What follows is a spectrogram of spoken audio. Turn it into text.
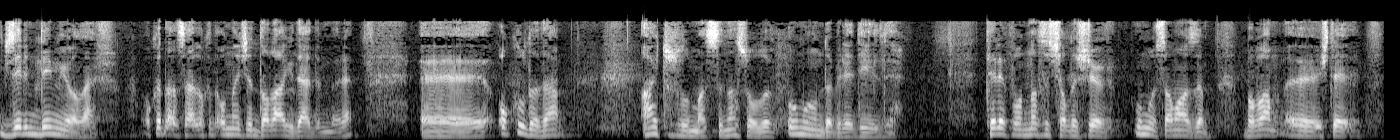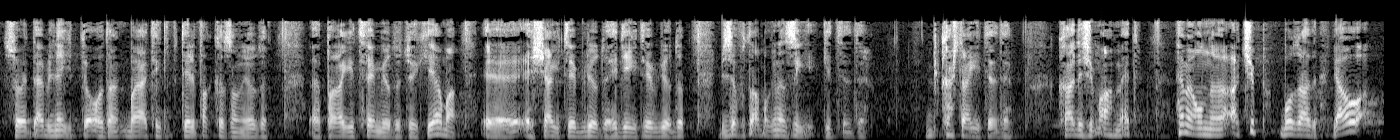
güzelim demiyorlar. O kadar sade, o kadar onun için dalığa giderdim böyle. Ee, okulda da ay tutulması nasıl olur umurumda bile değildi. Telefon nasıl çalışır umursamazdım. Babam e, işte Sovyetler Birliği'ne gitti. Oradan bayağı teklif, telif hak kazanıyordu. E, para getiremiyordu Türkiye'ye ama e, eşya getirebiliyordu, hediye getirebiliyordu. Bize fotoğraf makinesi getirdi. Birkaç tane getirdi. Kardeşim Ahmet hemen onları açıp bozardı. Ya o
